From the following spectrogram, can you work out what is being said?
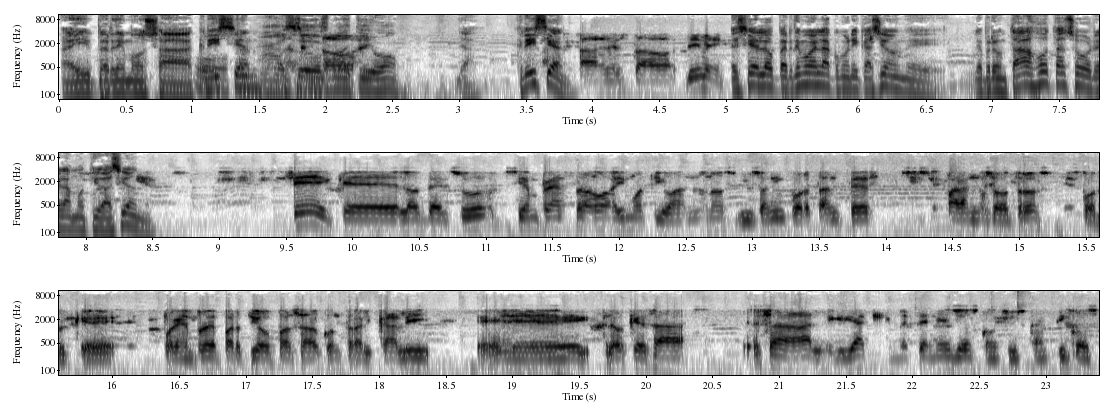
Ahí perdimos a Cristian. Desmotivó. Ya. Cristian, ha estado... Dime. es que lo perdimos en la comunicación. eh, le preguntaba a Jota sobre la motivación. Sí, que los del sur siempre han estado ahí motivándonos y son importantes para nosotros porque, por ejemplo, el partido pasado contra el Cali, eh, creo que esa esa alegría que meten ellos con sus cánticos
